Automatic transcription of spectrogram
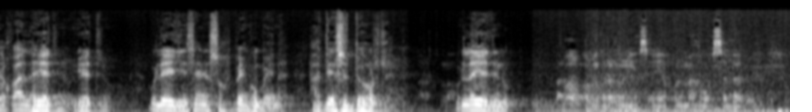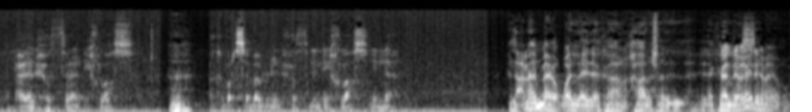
يقال له يدنو يدنو. ولا يجي إنسان يصف بينكم وبينه حتى يسد فرجة. ولا يدنو. بارك الله بك رجل يسأل يقول ما هو السبب على الحث على الإخلاص؟ ها؟ أكبر سبب للحث للإخلاص لله. العمل ما يقبل إلا إذا كان خالصا لله إذا كان لغيره ما يقبل.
